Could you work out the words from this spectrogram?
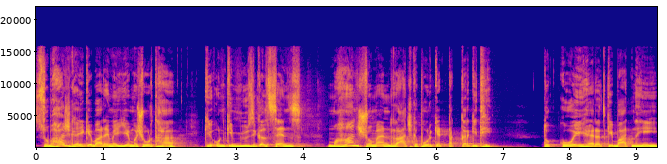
सुभाष घई के बारे में यह मशहूर था कि उनकी म्यूजिकल सेंस महान शोमैन राज कपूर के टक्कर की थी। तो कोई हैरत की बात नहीं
